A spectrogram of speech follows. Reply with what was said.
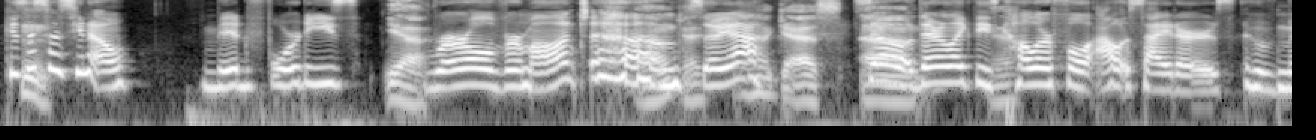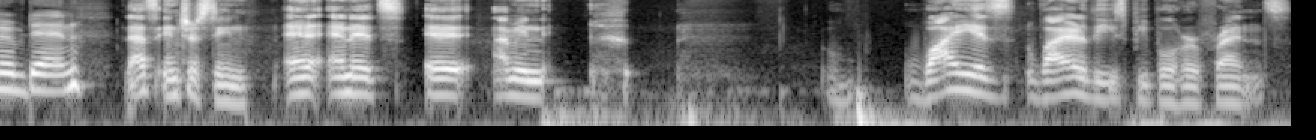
because this was, you know, mid 40s, Yeah. rural Vermont. Um, Okay. So yeah. I guess. So Um, they're like these colorful outsiders who've moved in. That's interesting, and and it's it. I mean, why is why are these people her friends?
